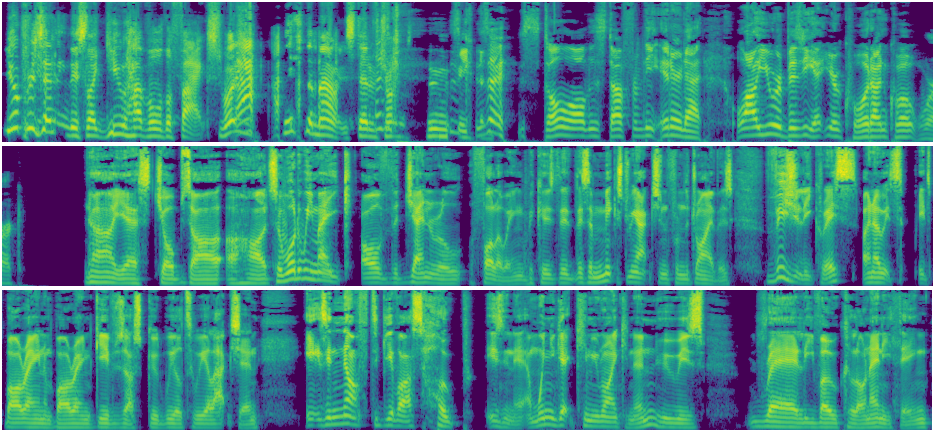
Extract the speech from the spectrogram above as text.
You're presenting this like you have all the facts. Why don't you dish them out instead of trying to spoon feed Because them? I stole all this stuff from the internet while you were busy at your quote unquote work. Ah, yes, jobs are, are hard. So what do we make of the general following? Because there, there's a mixed reaction from the drivers. Visually, Chris, I know it's, it's Bahrain and Bahrain gives us good wheel to wheel action. It's enough to give us hope, isn't it? And when you get Kimi Raikkonen, who is rarely vocal on anything,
